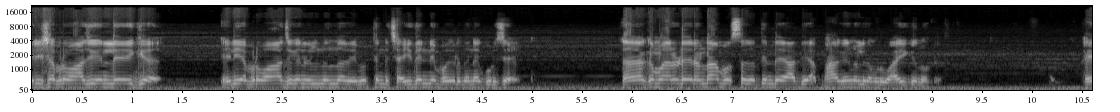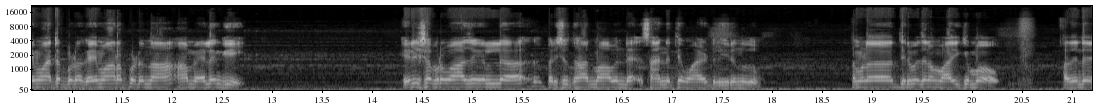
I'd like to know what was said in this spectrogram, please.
എലിഷ പ്രവാചകനിലേക്ക് എലിയ പ്രവാചകനിൽ നിന്ന് ദൈവത്തിന്റെ ചൈതന്യം പകരുന്നതിനെക്കുറിച്ച് രാജാക്കന്മാരുടെ രണ്ടാം പുസ്തകത്തിന്റെ ആദ്യ ഭാഗങ്ങളിൽ നമ്മൾ വായിക്കുന്നുണ്ട്. കൈമാറ്റപ്പെടുന്ന കൈമാറപ്പെടുന്ന ആ മേലങ്കി എലിഷ പ്രവാചകനിൽ പരിശുദ്ധാത്മാവിന്റെ സാന്നിധ്യമായിട്ട് തീരുന്നതും നമ്മൾ തിരുവചനം വായിക്കുമ്പോൾ അതിന്റെ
